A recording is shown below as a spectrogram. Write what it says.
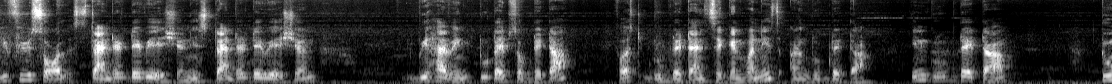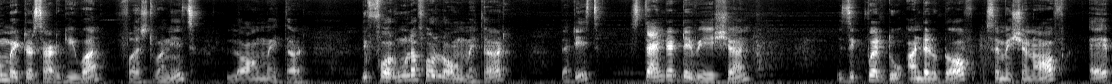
if you solve standard deviation in standard deviation we having two types of data. First group data and second one is ungrouped data. In group data two methods are given. First one is long method. The formula for long method that is standard deviation is equal to under root of summation of f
